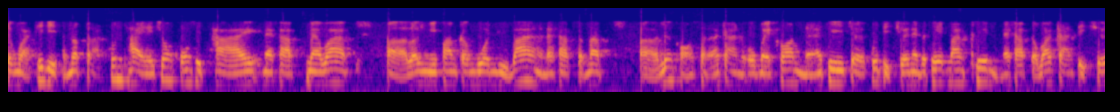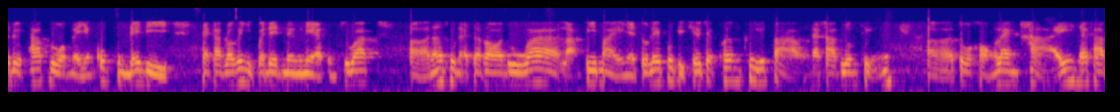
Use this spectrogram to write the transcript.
จังหวะที่ดีสำหรับตลาดหุ้นไทยในช่วงโค้งสุดท้ายนะครับ แม้ว่าเรายังมีความกังวลอยู่บ้างนะครับสำหรับเรื่องของสถานการณ์โอไมครอนนะที่เจอผู้ติดเชื้อในประเทศมากขึ้นนะครับ แต่ว่าการติดเชื้อโดยภาพรวมเนี่ยยังควบคุมได้ดีนะครับแล้วก็อีกประเด็นหนึ่งเนี่ยผมคิดว่านักทุนอาจจะรอดูว่าหลังปีใหม่เนี่ยตัวเลขผู้ติดเชื้อจะเพิ่มขึ้นหรือเปล่านะครับ รวมถึงตัวของแรงขายนะครับ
